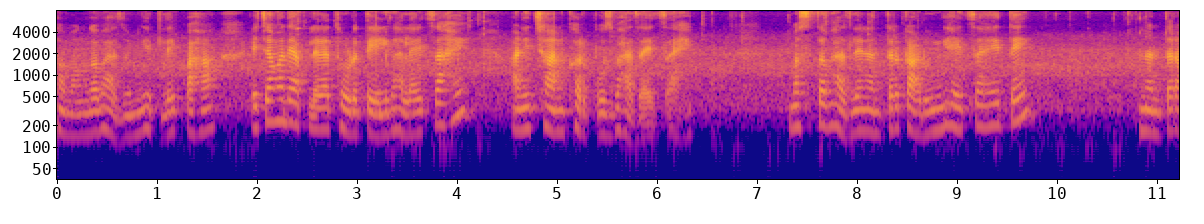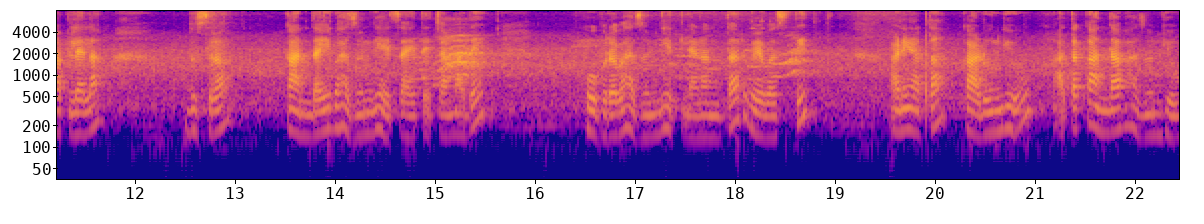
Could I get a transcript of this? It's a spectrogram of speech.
खमंग भाजून घेतले. पहा याच्यामध्ये आपल्याला थोडं तेल घालायचं आहे आणि छान खरपूस भाजायचं आहे. मस्त भाजल्यानंतर काढून घ्यायचं आहे ते. नंतर आपल्याला दुसरा कांदाही भाजून घ्यायचा आहे त्याच्यामध्ये. खोबरं भाजून घेतल्यानंतर व्यवस्थित. आणि आता काढून घेऊ. आता कांदा भाजून घेऊ.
